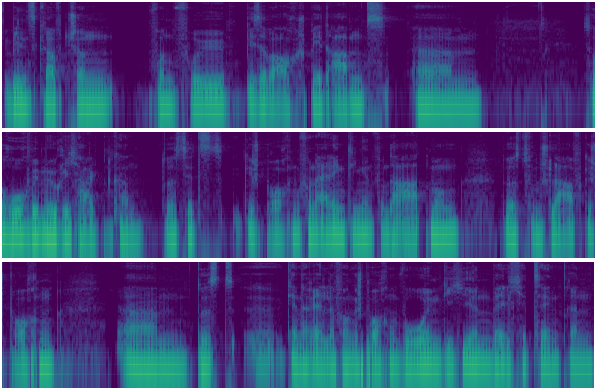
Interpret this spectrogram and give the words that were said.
Willenskraft schon von früh bis aber auch spät abends ähm, so hoch wie möglich halten kann. Du hast jetzt gesprochen von einigen Dingen, von der Atmung, du hast vom Schlaf gesprochen, ähm, du hast äh, generell davon gesprochen, wo im Gehirn welche Zentren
